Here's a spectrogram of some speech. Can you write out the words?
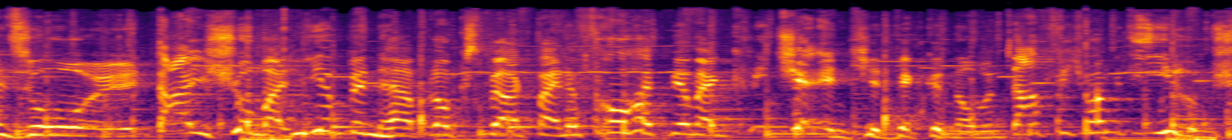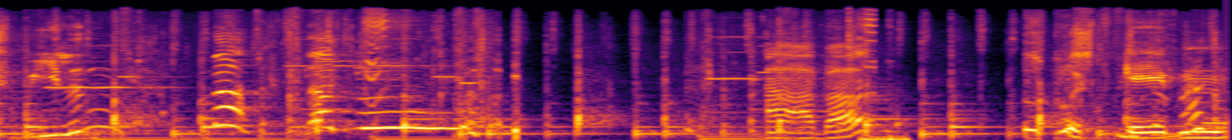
Also, äh, da ich schon mal hier bin, Herr Blocksberg, meine Frau hat mir mein Quietscheentchen weggenommen. Darf ich mal mit Ihrem spielen? Na, na du. Aber zurückgeben.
